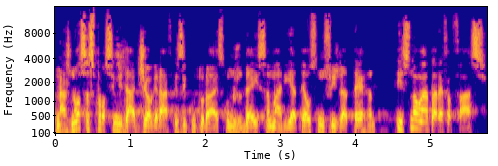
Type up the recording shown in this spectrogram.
nas nossas proximidades geográficas e culturais, como Judéia e Samaria, até os confins da terra, isso não é uma tarefa fácil.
